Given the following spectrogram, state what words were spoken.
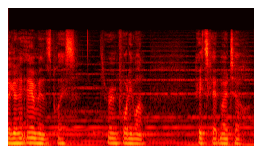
Can I get an ambulance, please? To room 41, Heatscape Motel.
